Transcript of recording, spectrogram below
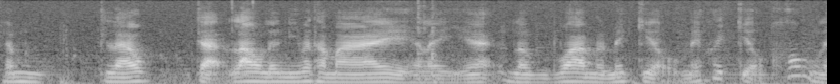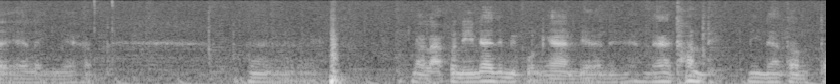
แล้วมึงแล้วจะเล่าเรื่องนี้มาทำไมอะไรอย่างเงี้ย เราว่ามันไม่เกี่ยวไม่ค่อยเกี่ยวข้องเลยอะไรอย่างเงี้ยครับอืมาราคนนี้น่าจะมีผลงานเยอะนะหน้าตอนเด็ก นี่หน้าตอนโต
